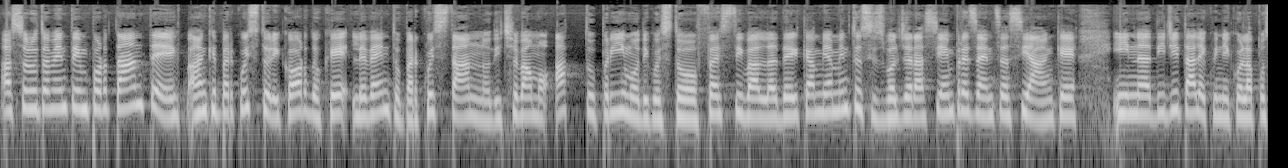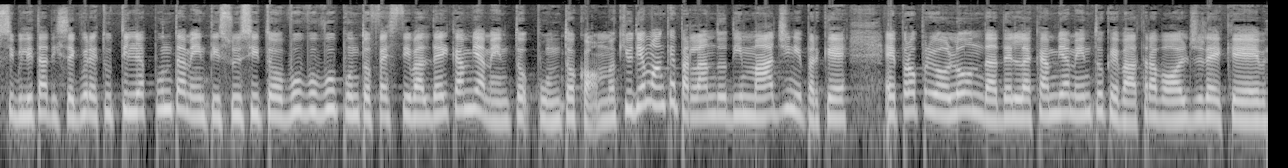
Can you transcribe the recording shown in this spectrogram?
Assolutamente importante e anche per questo ricordo che l'evento per quest'anno, dicevamo atto primo di questo Festival del Cambiamento, si svolgerà sia in presenza sia anche in digitale, quindi con la possibilità di seguire tutti gli appuntamenti sul sito www.festivaldelcambiamento.com. Chiudiamo anche parlando di immagini perché è proprio l'onda del cambiamento che va a travolgere e che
